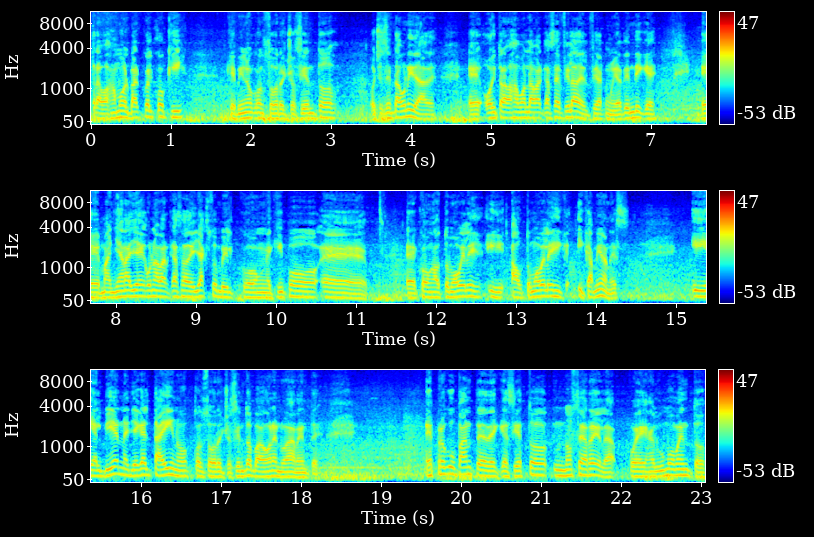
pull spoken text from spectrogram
trabajamos el barco El Coquí, que vino con sobre 800 800 unidades. Eh, hoy trabajamos en la barcaza de Filadelfia, como ya te indiqué. Eh, mañana llega una barcaza de Jacksonville con equipo, eh, con automóviles y automóviles y, camiones. Y el viernes llega el Taíno con sobre 800 vagones nuevamente es preocupante de que si esto no se arregla, pues en algún momento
